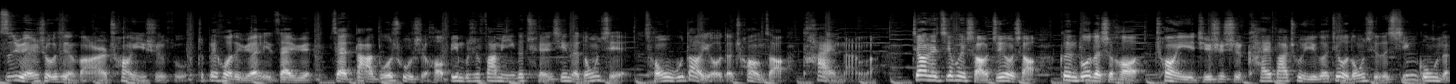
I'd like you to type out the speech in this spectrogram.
资源受限反而创意十足。这背后的原理在于，在大多数时候，并不是发明一个全新的东西，从无到有的创造太难了，这样的机会少之又少。更多的时候，创意其实是开发出一个旧东西的新功能。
